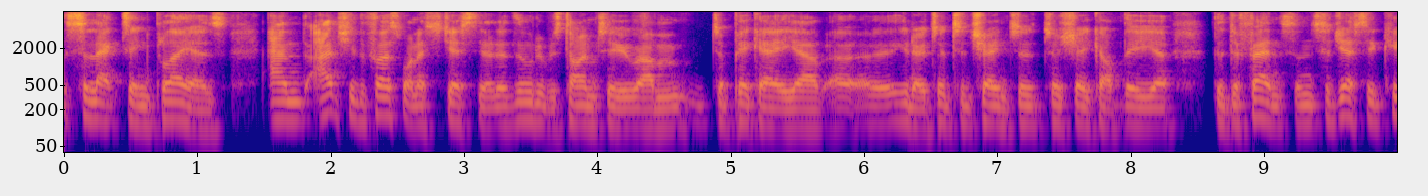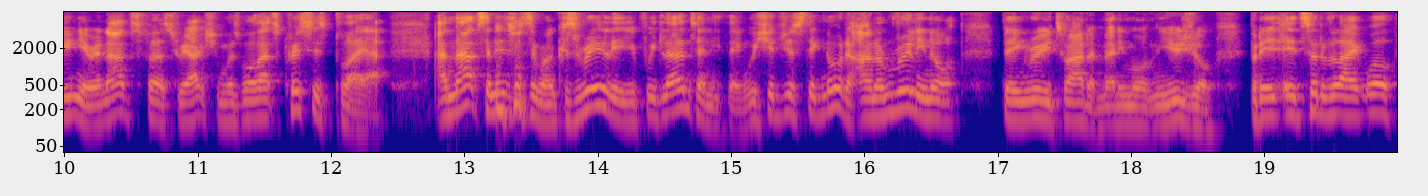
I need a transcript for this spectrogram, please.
selecting players, and actually, the first one I suggested, I thought it was time to um, to pick a, uh, uh, you know, to, to change to, to shake up the uh, the defense, and suggested Cunha. And Ad's first reaction was, "Well, that's Chris's player," and that's an interesting one because really, if we'd learned anything, we should just ignore it. And I'm really not being rude to Adam any more than usual, but it, it's sort of like, well,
